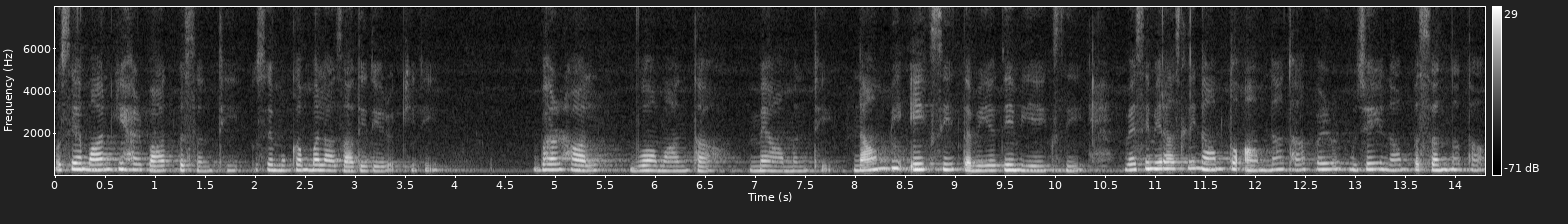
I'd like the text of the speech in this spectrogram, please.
اسے امان کی ہر بات پسند تھی۔ اسے مکمل آزادی دے رکھی تھی۔ بہرحال، وہ امان تھا۔ میں آمن تھی۔ نام بھی ایک سی، طبیعتیں بھی ایک سی۔ ویسے میرا اصلی نام تو آمنہ تھا، پر مجھے یہ نام پسند نہ تھا۔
